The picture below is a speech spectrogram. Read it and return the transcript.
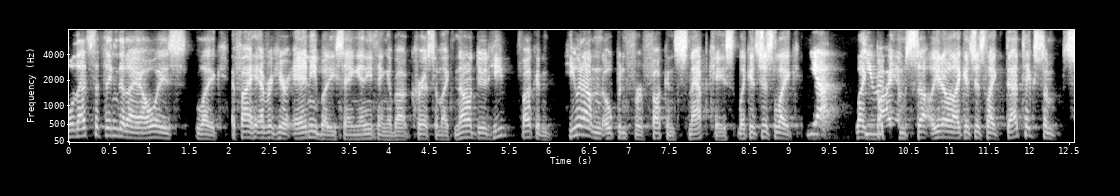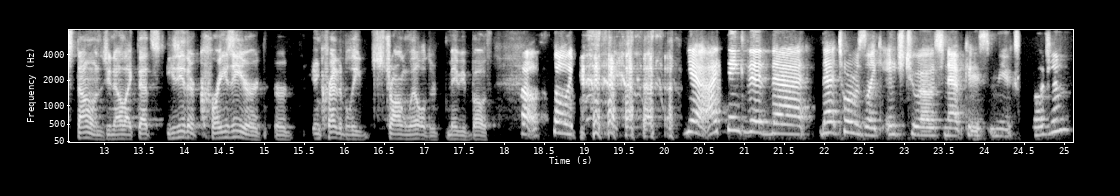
Well, that's the thing that I always like. If I ever hear anybody saying anything about Chris, I'm like, no, dude, he fucking he went out and opened for fucking Snapcase. Like it's just like yeah. like by himself. You know, like it's just like that takes some stones. You know, like that's he's either crazy or or incredibly strong willed or maybe both. Oh, totally. Yeah, I think that that that tour was like H2O, Snapcase, and the Explosion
